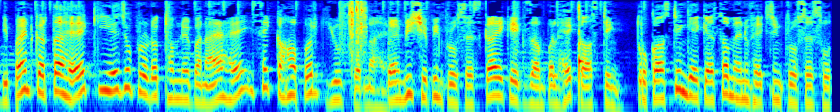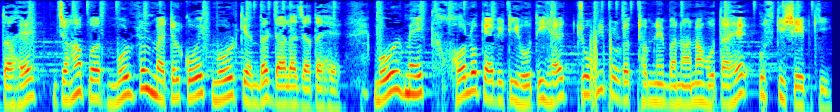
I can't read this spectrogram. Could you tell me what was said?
डिपेंड करता है की ये जो प्रोडक्ट हमने बनाया है, इसे कहाँ पर यूज़ करना है। प्राइमरी शेपिंग प्रोसेस का एक एग्ज़ाम्पल है कास्टिंग तो कास्टिंग एक ऐसा मैन्युफैक्चरिंग प्रोसेस होता है जहाँ पर मोल्टन मेटल को एक मोल्ड के अंदर डाला जाता है। मोल्ड में एक हॉलो कैविटी होती है, जो भी प्रोडक्ट हमने बनाना होता है, उसकी शेप की।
